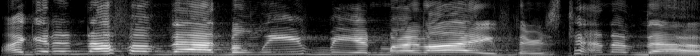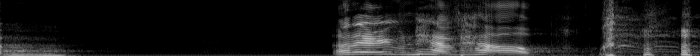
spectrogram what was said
I get enough of that, believe me, in my life. There's 10 of them. I don't even have help.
